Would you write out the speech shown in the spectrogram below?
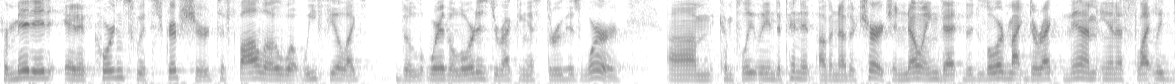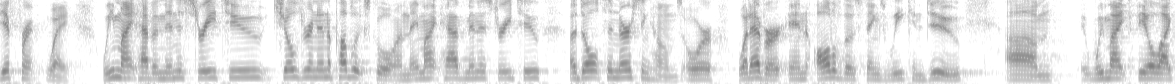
permitted in accordance with Scripture to follow what we feel like the, where the Lord is directing us through His Word, um, completely independent of another church, and knowing that the Lord might direct them in a slightly different way. We might have a ministry to children in a public school, and they might have ministry to adults in nursing homes or whatever, and all of those things we can do. Um, we might feel like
